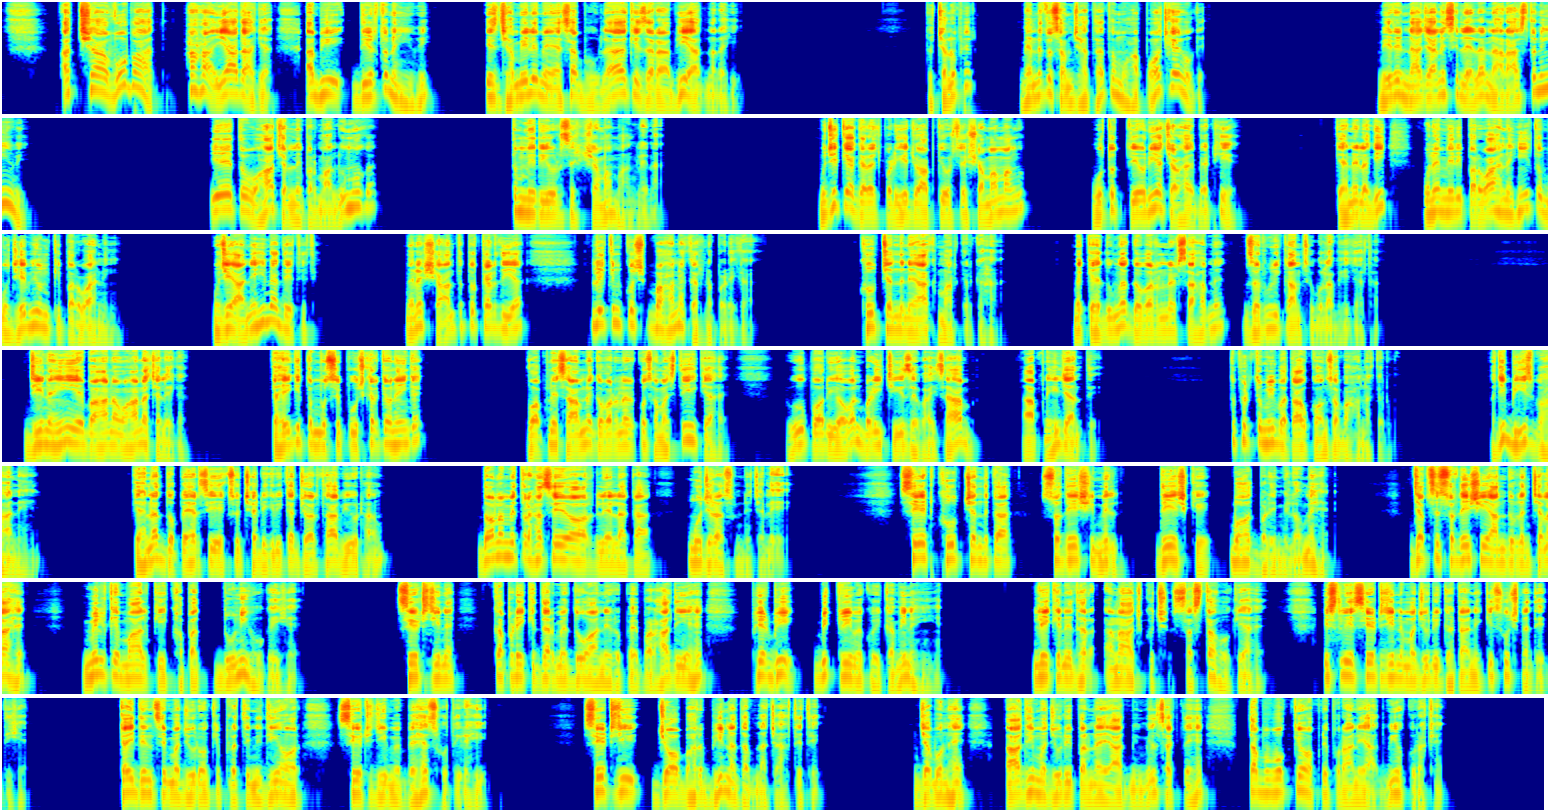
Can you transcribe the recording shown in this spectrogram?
अच्छा वो बात! हाँ हाँ याद आ गया। अभी देर तो नहीं हुई। इस झमेले में ऐसा भूला कि जरा भी याद न रही। तो चलो फिर, मैंने तो समझा था तुम तो वहाँ पहुँच गए होगे। मेरे ना जाने से लैला नाराज़ तो नहीं हुई? ये तो वहाँ चलने पर मालूम होगा। तुम मेरी ओर से क्षमा मांग लेना। मुझे क्या गरज पड़ी है जो आपकी ओर से क्षमा मांगू? वो तो त्योरियाँ चढ़ाए बैठी है। कहने लगी, उन्हें मेरी परवाह नहीं तो मुझे भी उनकी परवाह नहीं। मुझे आने ही ना देती थी। मैंने शांत तो कर दिया, लेकिन कुछ बहाना करना पड़ेगा। खूब चंद ने आँख मारकर कहा, मैं कह दूँगा गवर्नर साहब ने ज़रूरी काम से बुला भेजा था। जी नहीं, ये बहाना वहाँ ना चलेगा। कहेगी, तुम मुझसे पूछकर क्यों नहीं गए? वो अपने सामने गवर्नर को समझती ही क्या है? रूप और यौवन बड़ी चीज़ है भाई साहब, आप नहीं जानते। तो फिर तुम ही बताओ कौन सा बहाना करूँ? अजी, बीस बहाने हैं। कहना, दोपहर से एक सौ छह डिग्री का ज्वर था, अभी उठाऊं? दोनों मित्र हंसे और लेला का मुजरा सुनने चले। सेठ खूबचंद का स्वदेशी मिल देश के बहुत बड़े मिलों में है। जब से स्वदेशी आंदोलन चला है, मिल के माल की खपत दूनी हो गई है। सेठ जी ने कपड़े की दर में दो आने रुपए बढ़ा दिए हैं, फिर भी बिक्री में कोई कमी नहीं है। लेकिन इधर अनाज कुछ सस्ता हो गया है, इसलिए सेठ जी ने मजूरी घटाने की सूचना दे दी है। कई दिन से मजूरों के प्रतिनिधियों और सेठ जी में बहस होती रही। सेठ जी जौ भर भी न दबना चाहते थे। जब उन्हें आधी मजूरी पर नए आदमी मिल सकते हैं तब वो क्यों अपने पुराने आदमियों को रखें?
